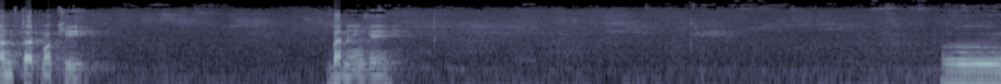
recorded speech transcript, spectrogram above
अंतर्मुखी बनेंगे। ओ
